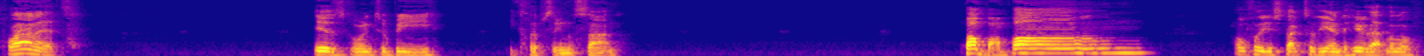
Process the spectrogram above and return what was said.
planet is going to be eclipsing the sun? Bum, bum, bum. Hopefully you stuck to the end to hear that little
